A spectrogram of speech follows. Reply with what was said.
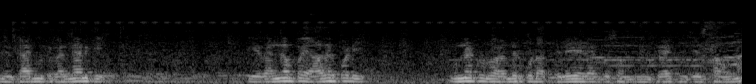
నేను కార్మిక రంగానికి ఈ రంగంపై ఆధారపడి ఉన్నటువంటి వారందరూ కూడా తెలియజేయడం కోసం నేను ప్రయత్నం చేస్తా ఉన్నా.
